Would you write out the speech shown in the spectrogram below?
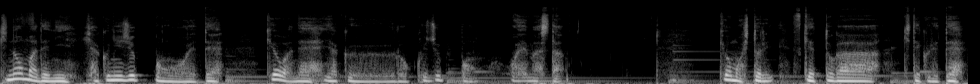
昨日までに120本を終えて今日はね約60本終えました。今日も一人助っ人が来てくれて、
